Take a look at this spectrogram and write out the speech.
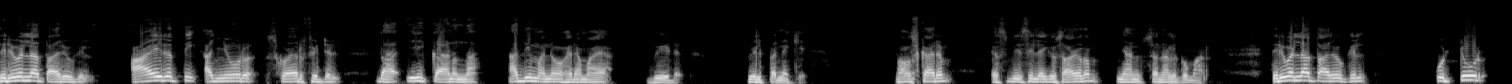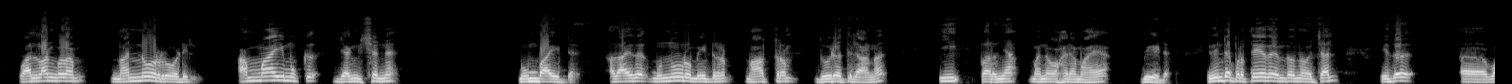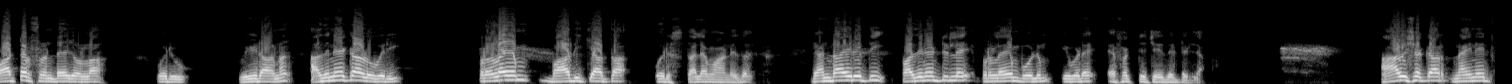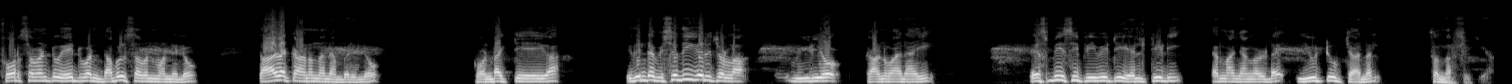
തിരുവല്ല താലൂക്കിൽ ആയിരത്തി അഞ്ഞൂറ് സ്ക്വയർ ഫീറ്റിൽ ദാ ഈ കാണുന്ന അതിമനോഹരമായ വീട് വിൽപ്പനയ്ക്ക്. നമസ്കാരം. എസ് ബി സിയിലേക്ക് സ്വാഗതം. ഞാൻ സനൽകുമാർ. തിരുവല്ല താലൂക്കിൽ പുറ്റൂർ വള്ളംകുളം നന്നൂർ റോഡിൽ അമ്മായിമുക്ക് ജംഗ്ഷന് മുമ്പായിട്ട് അതായത് മുന്നൂറ് മീറ്റർ മാത്രം ദൂരത്തിലാണ് ഈ പറഞ്ഞ മനോഹരമായ വീട്. ഇതിന്റെ പ്രത്യേകത എന്തെന്ന് വെച്ചാൽ ഇത് വാട്ടർ ഫ്രണ്ടേജ് ഉള്ള ഒരു വീടാണ്. അതിനേക്കാൾ ഉപരി പ്രളയം ബാധിക്കാത്ത ഒരു സ്ഥലമാണിത്. രണ്ടായിരത്തി പതിനെട്ടിലെ പ്രളയം പോലും ഇവിടെ എഫക്റ്റ് ചെയ്തിട്ടില്ല. ആവശ്യക്കാർ nine eight four seven two eight one double seven വണ്ണിലോ താഴെ കാണുന്ന നമ്പറിലോ കോണ്ടാക്റ്റ് ചെയ്യുക. ഇതിന്റെ വിശദീകരിച്ചുള്ള വീഡിയോ കാണുവാനായി S B C P V T L T D എന്ന ഞങ്ങളുടെ യൂട്യൂബ് ചാനൽ സന്ദർശിക്കുക.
